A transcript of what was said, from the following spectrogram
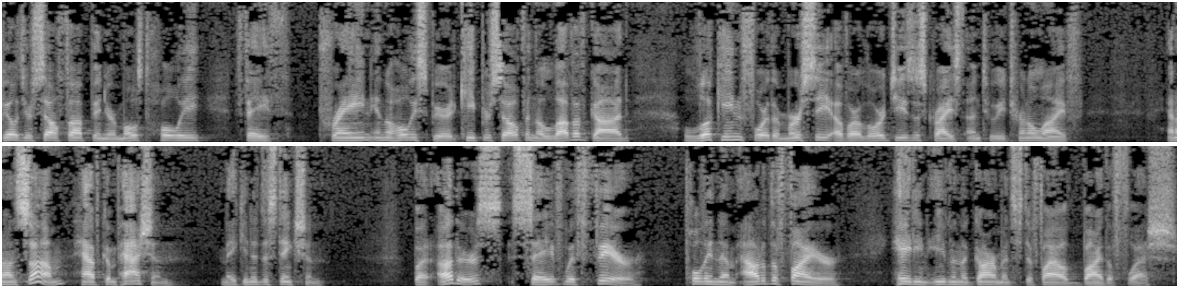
build yourself up in your most holy faith, praying in the Holy Spirit, keep yourself in the love of God, looking for the mercy of our Lord Jesus Christ unto eternal life. And on some have compassion, making a distinction but others save with fear, pulling them out of the fire, hating even the garments defiled by the flesh.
